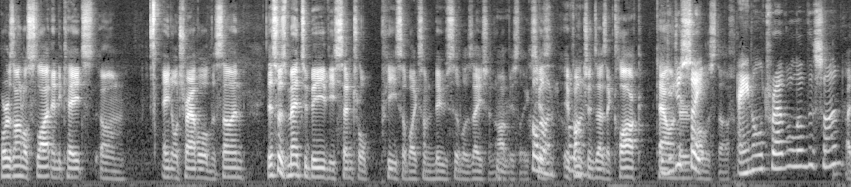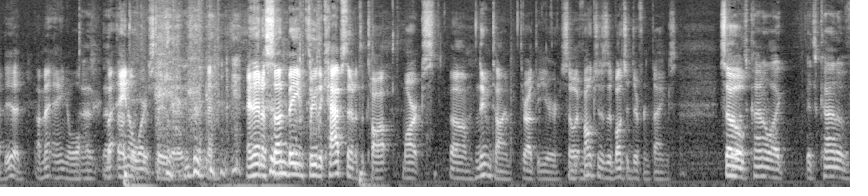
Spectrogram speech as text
horizontal slot indicates um, annual travel of the sun. This was meant to be the central piece of like some new civilization, obviously. Hold 'cause on, it hold on. functions as a clock, Did you just say- all this stuff. Anal travel of the sun? I did. I meant annual, I- I but thought anal works too. And then a sunbeam through the capstone at the top marks um, noontime throughout the year. So it functions as a bunch of different things. so So it's kind of like it's kind of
